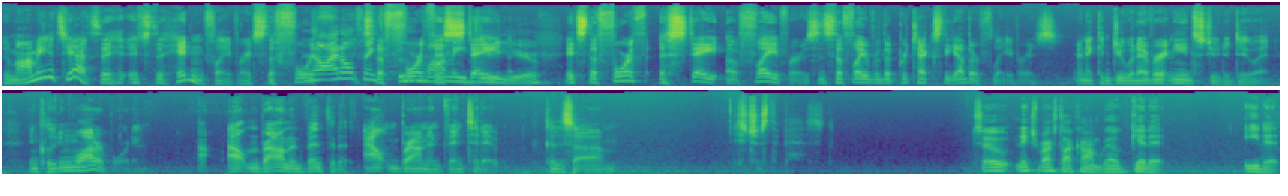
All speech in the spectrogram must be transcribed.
Umami? It's yeah. It's the it's the hidden flavor. It's the fourth. No, I don't it's think the fourth umami do estate. you. It's the fourth estate of flavors. It's the flavor that protects the other flavors, and it can do whatever it needs to to do it, including waterboarding. Alton Brown invented it. Alton Brown invented it because um, he's just the best. so naturebox.com, go get it, eat it,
